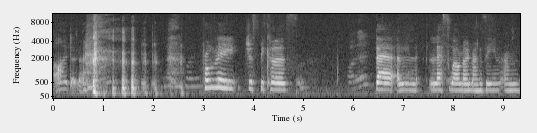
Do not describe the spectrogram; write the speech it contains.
I don't know. Probably just because they're a l- less well-known magazine, and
